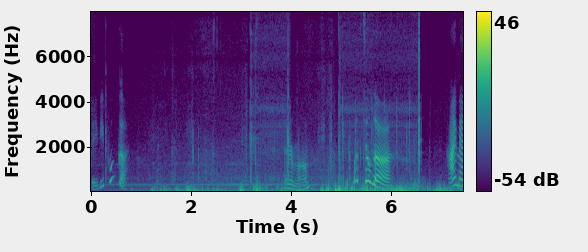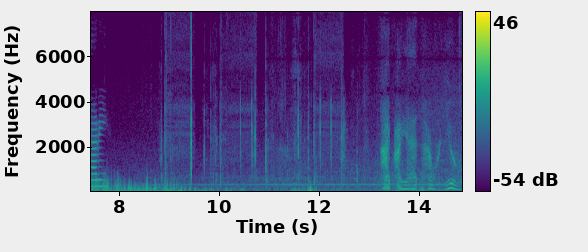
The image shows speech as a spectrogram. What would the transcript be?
baby Puka. And her mom. Matilda. Hi, Maddie. Hi, Paillette. How are you?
